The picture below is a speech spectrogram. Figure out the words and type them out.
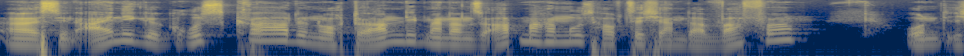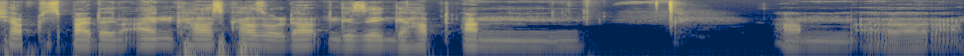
Äh, es sind einige Grußgrade noch dran, die man dann so abmachen muss, hauptsächlich an der Waffe. Und ich habe das bei dem einen KSK-Soldaten gesehen gehabt an, am, äh,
